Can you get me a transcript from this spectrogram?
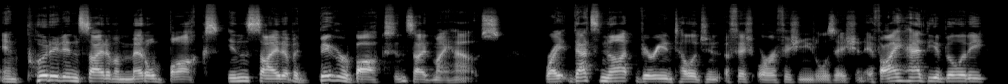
and put it inside of a metal box inside of a bigger box inside my house right that's not very intelligent efficient or efficient utilization if i had the ability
